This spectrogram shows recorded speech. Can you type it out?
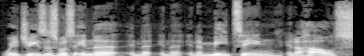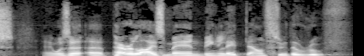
where Jesus was in a, in a, in a, in a meeting, in a house, and there was a, a paralyzed man being led down through the roof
